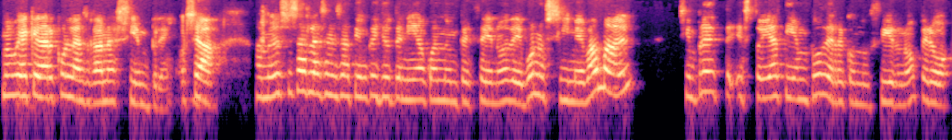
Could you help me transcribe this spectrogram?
me voy a quedar con las ganas siempre. O sea, al menos esa es la sensación que yo tenía cuando empecé, ¿no? De, bueno, si me va mal, siempre estoy a tiempo de reconducir, ¿no? Pero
